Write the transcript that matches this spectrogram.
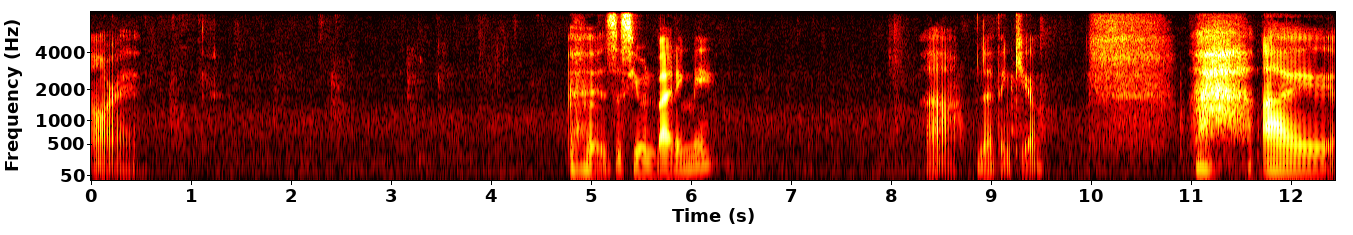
Alright. Is this you inviting me? Ah, no thank you. I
